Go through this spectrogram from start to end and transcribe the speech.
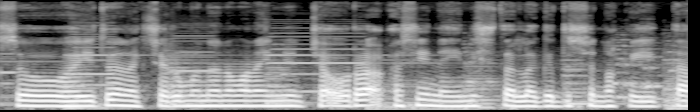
So, ito, nagsara mo na naman ang inyong tsaura kasi nainis talaga doon sa nakita.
